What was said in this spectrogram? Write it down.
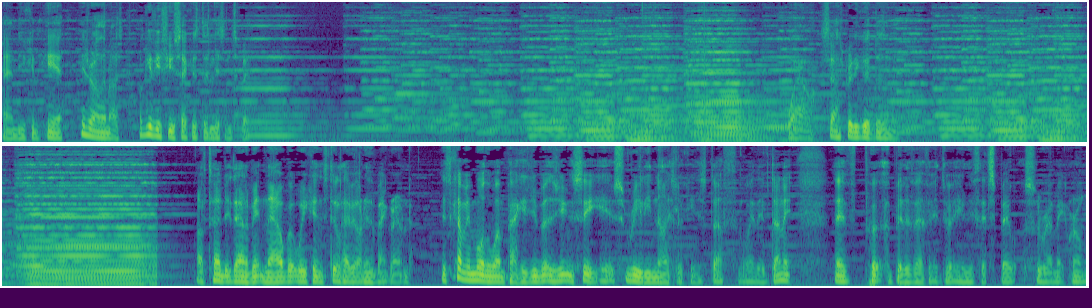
and you can hear it's rather nice. I'll give you a few seconds to listen to it. Sounds pretty good, doesn't it? I've turned it down a bit now, but we can still have it on in the background. It's come in more than one packaging, but as you can see, it's really nice looking stuff, the way they've done it. They've put a bit of effort into it, even if they've spelled ceramic wrong.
